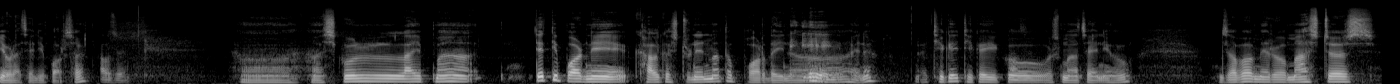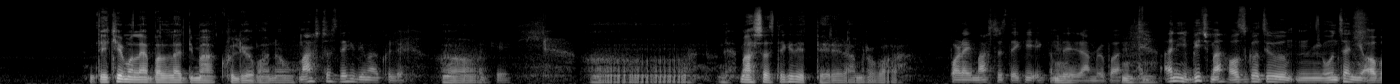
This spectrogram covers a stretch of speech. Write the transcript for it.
एउटा चाहिँ नि पर्छ। हजुर। स्कुल लाइफमा त्यति पढ्ने खालको स्टुडेन्टमा त पर्दैन होइन? ठिकै ठिकैको उसमा चाहिँ नि हो। जब मेरो मास्टर्सदेखि मलाई बल्ल दिमाग खुल्यो भनौँ। मास्टर्सदेखि दिमाग खुल्यो? मास्टर्सदेखि धेरै राम्रो भयो। पढाइ मास्टर्सदेखि एकदम धेरै राम्रो भयो। अनि बिचमा हजुरको त्यो हुन्छ नि अब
